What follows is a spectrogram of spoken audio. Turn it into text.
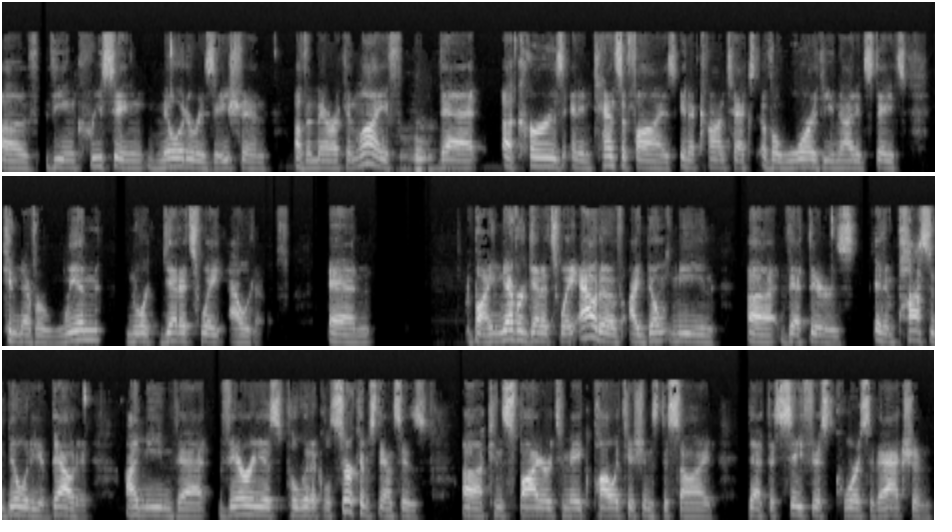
of the increasing militarization of American life that occurs and intensifies in a context of a war the United States can never win nor get its way out of. And by never get its way out of, I don't mean uh, that there's an impossibility about it. I mean that various political circumstances uh, conspire to make politicians decide that the safest course of action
